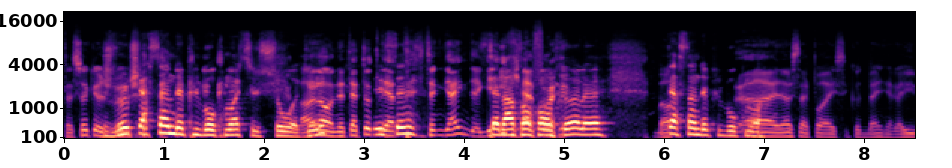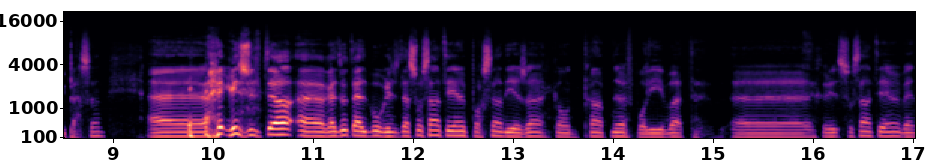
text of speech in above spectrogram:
C'est ça que je, Je veux personne de plus beau que moi sur le show, OK? Ah non, on était toutes C'est les... C'était une gang de C'est gays dans ton contrat, là. Bon. Personne de plus beau que moi. Ah, là, c'était pas. Écoute bien, il n'y aurait eu personne. Euh, résultat, euh, Radio Talbot, résultat 61% des gens contre 39 pour les votes. Euh, 61 20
